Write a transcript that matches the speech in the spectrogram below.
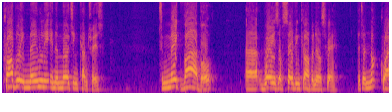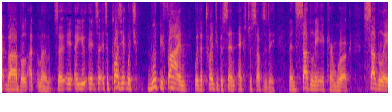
probably mainly in emerging countries, to make viable uh, ways of saving carbon elsewhere that are not quite viable at the moment. So it, you, it's, a, it's, a, project which would be fine with a 20% extra subsidy. Then suddenly it can work. Suddenly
